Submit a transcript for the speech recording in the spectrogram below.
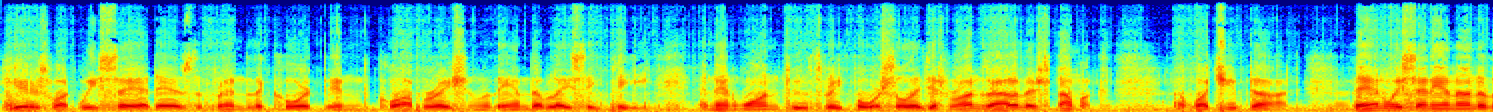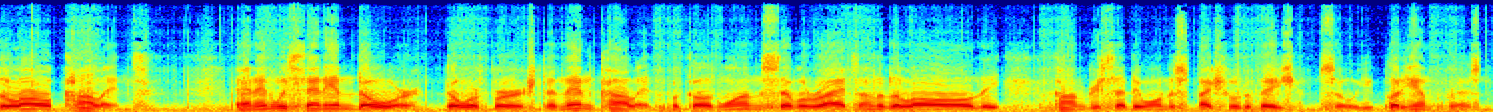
Here's what we said as the friend of the court in cooperation with the NAACP. And then one, two, three, four. So it just runs out of their stomach of what you've done. Then we sent in under the law Collins. And then we sent in Doar, Doar first, and then Collins, because one civil rights under the law, the Congress said they wanted a special division, so you put him present.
